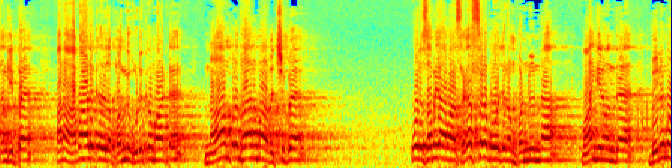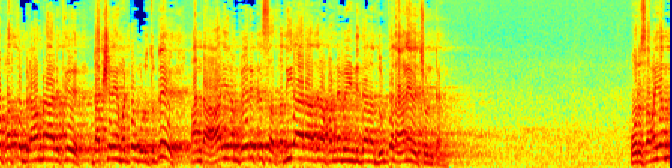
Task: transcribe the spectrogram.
வாங்கிப்பேன். ஆனால் அவளுக்கு அதில் பங்கு கொடுக்க மாட்டேன். நான் பிரதானமாக வச்சுப்பேன். ஒரு சமயம் அவன் சகசர போஜனம் பண்ணுன்னா வாங்கின்னு வந்த வெறும பத்து பிராமணாருக்கு தட்சிணையை மட்டும் கொடுத்துட்டு அந்த ஆயிரம் பேருக்கு சதியாராதனை பண்ண வேண்டியதான துட்டை நானே வச்சுட்டேன். ஒரு சமயம்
